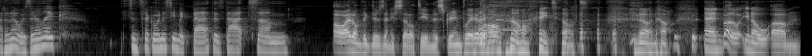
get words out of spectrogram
I don't know, is there like, since they're going to see Macbeth, is that some. Oh, I don't think there's any subtlety in this screenplay at all. no, I don't. No, no. And by the way, you know, um,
